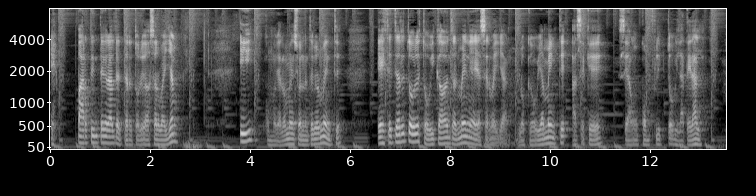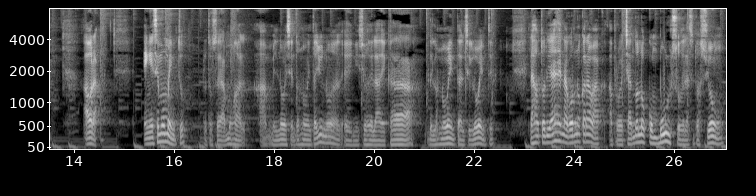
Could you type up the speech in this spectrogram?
es parte integral del territorio de Azerbaiyán. Y, como ya lo mencioné anteriormente, este territorio está ubicado entre Armenia y Azerbaiyán, lo que obviamente hace que sea un conflicto bilateral. Ahora, en ese momento, retrocedamos al, a 1991, a inicios de la década de los 90 del siglo XX, las autoridades de Nagorno-Karabaj, aprovechando lo convulso de la situación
